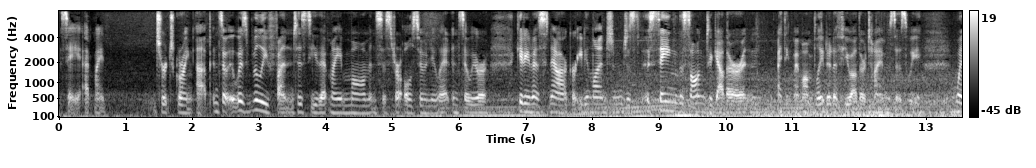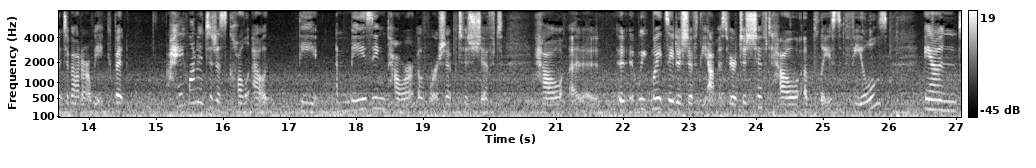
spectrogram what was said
say, at my church growing up. And so it was really fun to see that my mom and sister also knew it. And so we were getting a snack or eating lunch and just saying the song together. And I think my mom played it a few other times as we went about our week. But I wanted to just call out the amazing power of worship to shift how uh, we might say to shift the atmosphere, to shift how a place feels. And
